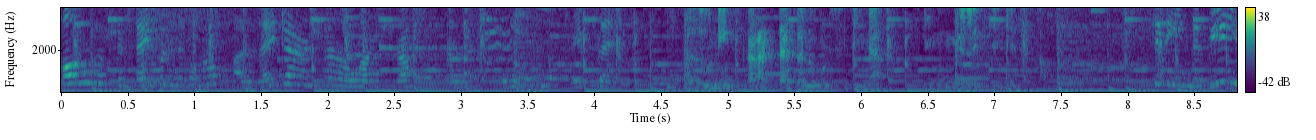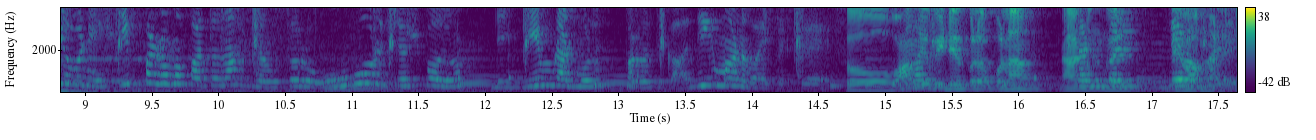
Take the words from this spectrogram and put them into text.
காமெண்ட் பாக்ஸ்ல டைப் பண்ணதுக்கு அப்புறம் அது ரைட் ஆன்சர் ராங் ஆன்சரா நாங்க உங்களுக்கு ரிப்ளை அனுப்புவோம் அதுவும் நீங்கள் கரெக்டாக கண்டுபிடிச்சிட்டிங்கன்னா நீங்கள் உண்மையிலே ஜீனியஸ் தான். இந்த வீடியோவை நீங்க ஸ்கிப் பண்ணாம பார்த்தா தான் நாங்க சொல்ற ஒவ்வொரு செஸ் பாலும் நீங்க கேம் விளையாடும்போது வர்றதுக்கு அதிகமான வாய்ப்பு இருக்கு. ஸோ வாங்க வீடியோக்குள்ளே போகலாம் நான் உங்கள் தேவாமலை.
